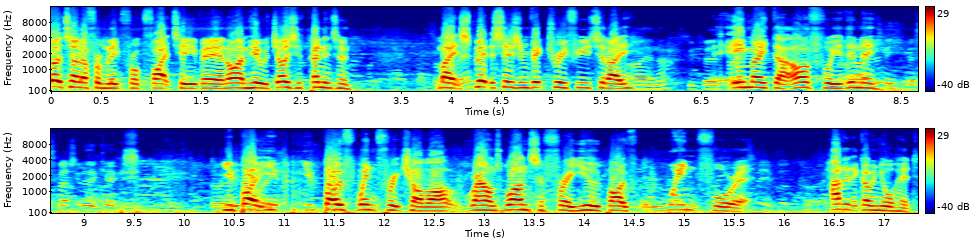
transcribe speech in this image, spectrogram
Joe Turner from Leapfrog Fight TV, and I'm here with Josef Pennington. Mate, split decision victory for you today. Oh, Aye, nah, first He made that hard for you, didn't Aye, oh, he? Especially with the kicks. You both, you, you both went for each other. Rounds one to three, you both went for it. How did it go in your head?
